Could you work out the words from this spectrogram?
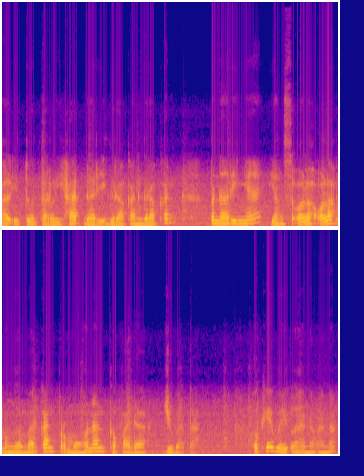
Hal itu terlihat dari gerakan-gerakan penarinya yang seolah-olah menggambarkan permohonan kepada Jubata. Oke, baiklah anak-anak,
